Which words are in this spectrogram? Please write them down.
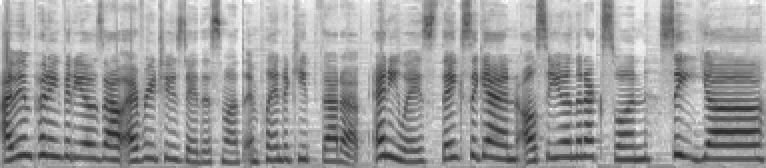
I've been putting videos out every Tuesday this month and plan to keep that up. Anyways, thanks again. I'll see you in the next one. See ya!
